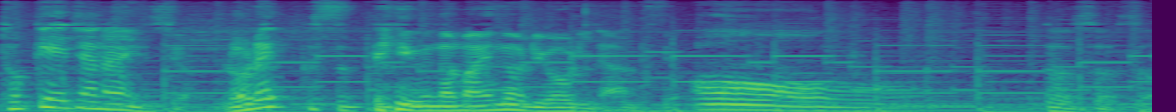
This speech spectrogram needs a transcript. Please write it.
時計じゃないんですよ。ロレックスっていう名前の料理なんですよ。あそうそうそう。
